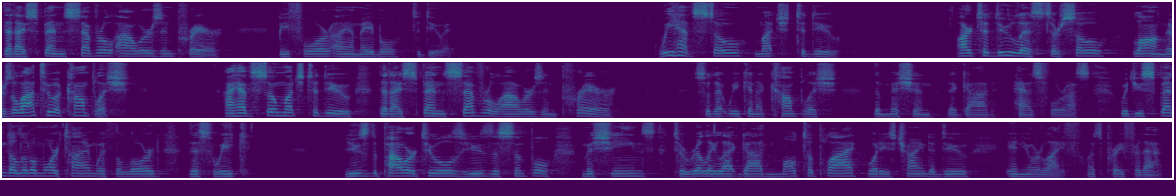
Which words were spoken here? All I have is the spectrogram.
that I spend several hours in prayer before I am able to do it. We have so much to do. Our to do lists are so long, there's a lot to accomplish. I have so much to do that I spend several hours in prayer so that we can accomplish the mission that God has for us. Would you spend a little more time with the Lord this week? Use the power tools, use the simple machines to really let God multiply what He's trying to do in your life. Let's pray for that.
